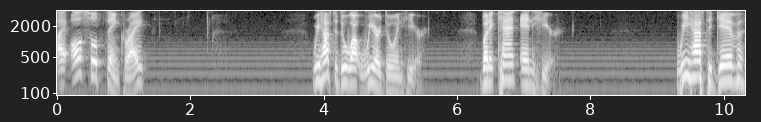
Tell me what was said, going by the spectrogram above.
I also think, right? We have to do what we are doing here, but it can't end here. We have to give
